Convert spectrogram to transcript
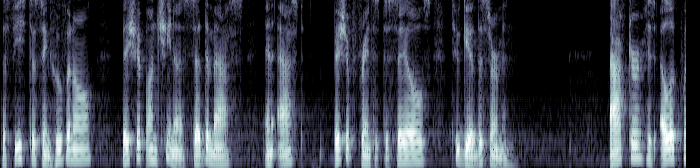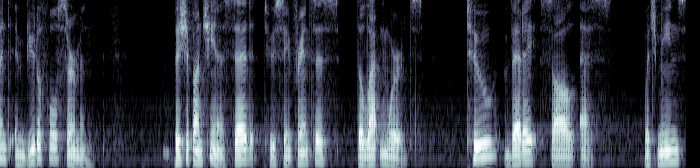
the feast of St. Juvenal, Bishop Ancina said the Mass and asked Bishop Francis de Sales to give the sermon. After his eloquent and beautiful sermon, Bishop Ancina said to St. Francis the Latin words, Tu vere sal es, which means,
